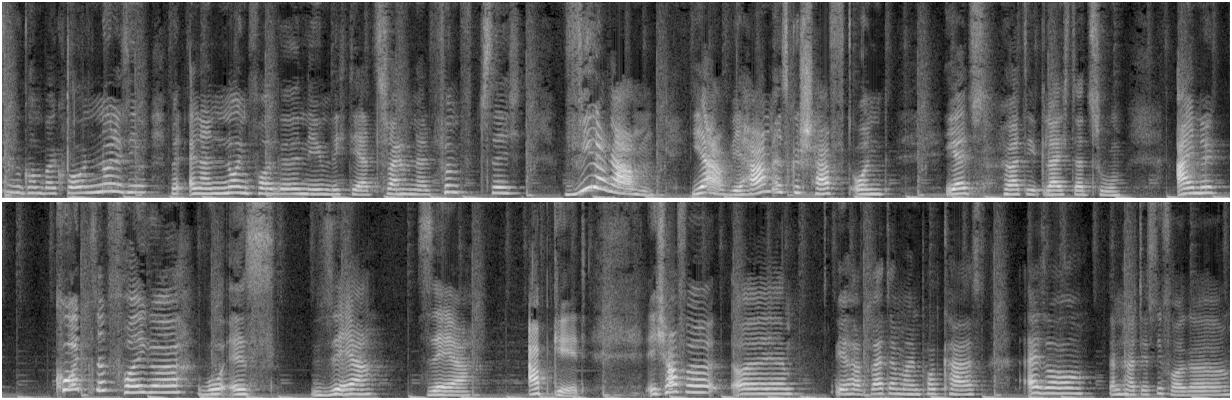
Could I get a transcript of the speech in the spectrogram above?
herzlich willkommen bei Crow 07 mit einer neuen Folge, nämlich der 250 Wiedergaben. Ja, wir haben es geschafft und jetzt hört ihr gleich dazu. Eine kurze Folge, wo es sehr, sehr abgeht. Ich hoffe, äh, ihr hört weiter meinen Podcast. Also, dann hört jetzt die Folge.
